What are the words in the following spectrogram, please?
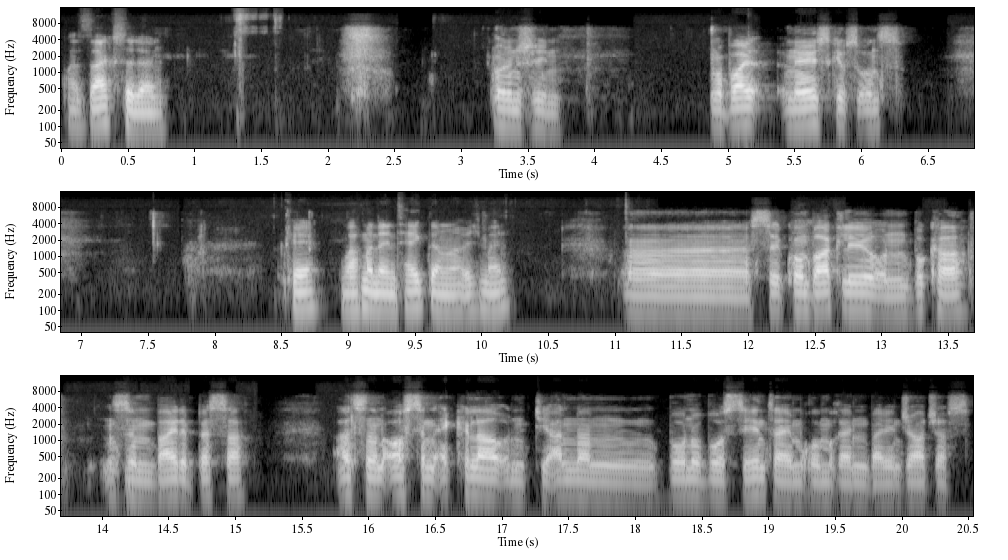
Was sagst du denn? Unentschieden. Wobei, nee, es gibt's uns. Okay, mach mal deinen Take, dann mache ich meinen. Äh, Saquon Barkley und Booker sind beide besser als ein Austin Eckler und die anderen Bonobos, die hinter ihm rumrennen bei den Chargers.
